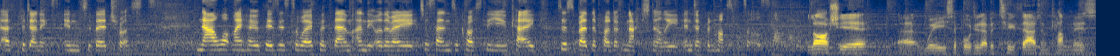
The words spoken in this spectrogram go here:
Epidenics into their trusts. Now what my hope is is to work with them and the other AHSNs across the UK to spread the product nationally in different hospitals. Last year uh, we supported over 2,000 companies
